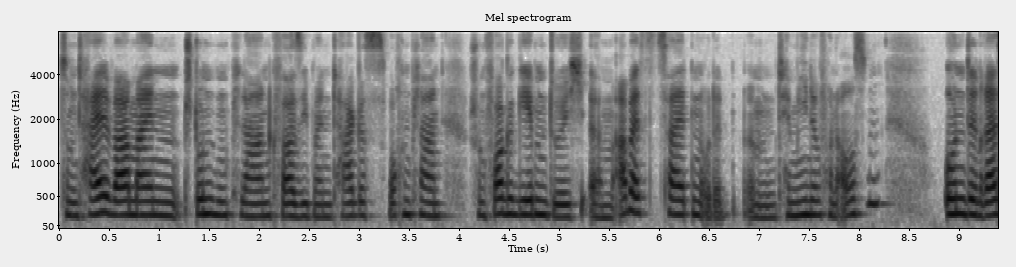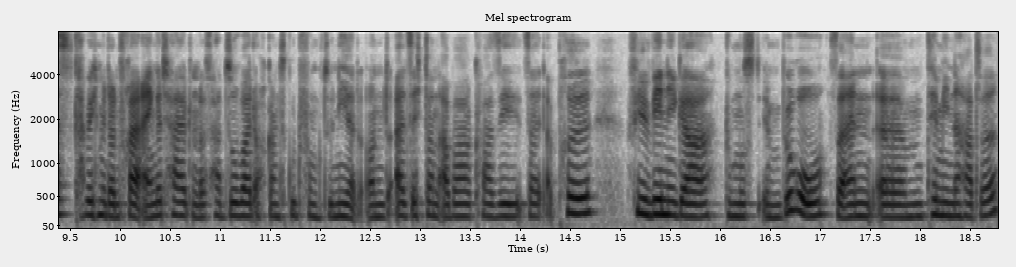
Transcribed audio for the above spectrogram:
zum Teil war mein Stundenplan, quasi mein Tageswochenplan schon vorgegeben durch ähm, Arbeitszeiten oder ähm, Termine von außen. Und den Rest habe ich mir dann frei eingeteilt und das hat soweit auch ganz gut funktioniert. Und als ich dann aber quasi seit April viel weniger, du musst im Büro sein, ähm, Termine hatte,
